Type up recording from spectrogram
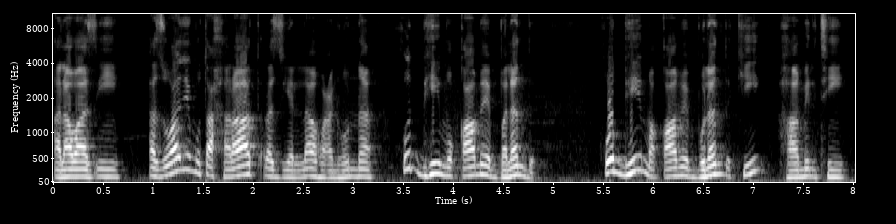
علاوازیں ازواج متحرات رضی اللہ عنہ خود بھی مقام بلند، خود بھی مقام بلند کی حامل تھیں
